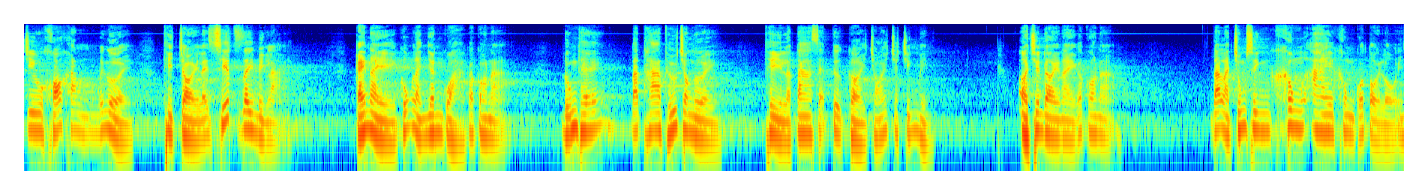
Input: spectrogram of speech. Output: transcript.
chiêu khó khăn với người thì trời lại siết dây mình lại. Cái này cũng là nhân quả các con ạ. À. Đúng thế, ta tha thứ cho người thì là ta sẽ tự cởi trói cho chính mình. Ở trên đời này các con ạ, à, đã là chúng sinh không ai không có tội lỗi,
